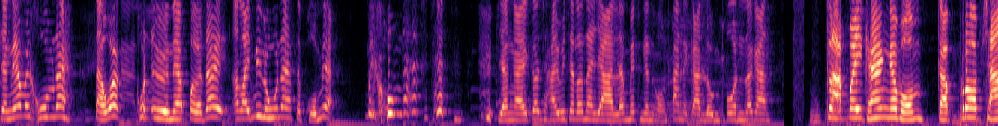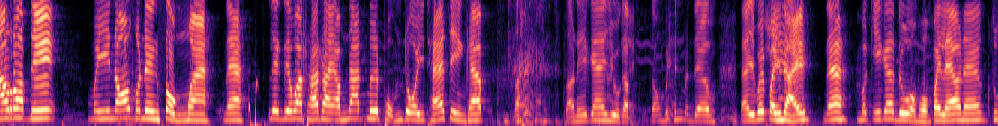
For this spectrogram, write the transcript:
อย่างเนี้ยไม่คุ้มนะ แต่ว่าคนอื่นเนี่ยเปิดได้อะไรไม่รู้นะ แต่ผมเนี่ย ไม่คุ้มนะ ยังไงก็ใช้วิจารณญาณและเม็ดเงินของท่านในการลงทุนแล้วกัน กลับมาอีกครั้งครับผมกับรอบเช้ารอบนี้ มีน้องคนหนึ่งส่งมานะเรียกได้ว่าท้าทายอำนาจมืดผมโดยแท้จริงครับ ตอนนี้แกอยู่กับน้องเบนเหมือนเดิมนะยังไม่ไปไหนนะ เมื่อกี้ก็ดูของผมไปแล้วนะทุก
